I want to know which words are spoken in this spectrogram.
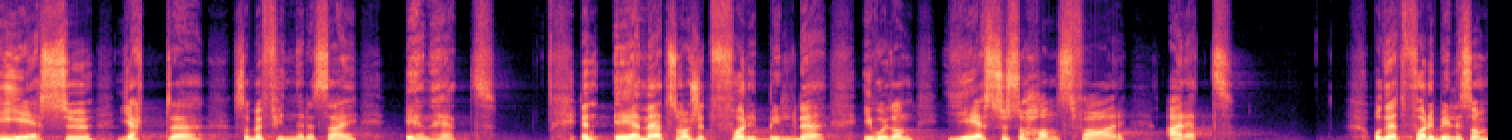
i Jesu hjerte så befinner det seg enhet. En enhet som har sitt forbilde i hvordan Jesus og hans far er ett. Og det er et forbilde som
